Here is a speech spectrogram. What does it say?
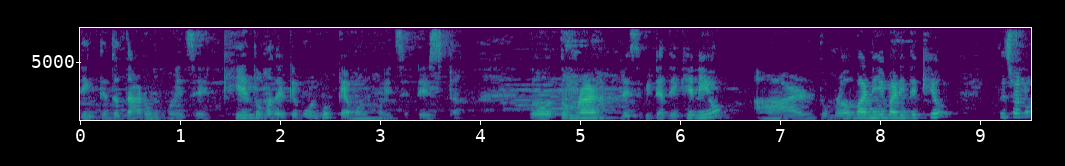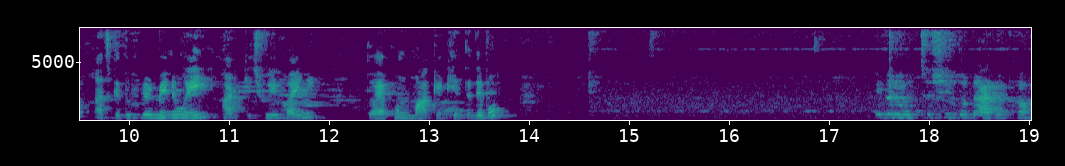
দেখতে তো দারুণ হয়েছে। খেয়ে তোমাদেরকে বলব কেমন হয়েছে টেস্টটা তো তোমরা রেসিপিটা দেখে নিও আর তোমরাও বানিয়ে বাড়িতে খেও। তো চলো, আজকে দুপুরের মেনু এই, আর কিছুই হয়নি। তো এখন মাকে খেতে দেব। এখানে উচ্ছে সিদ্ধটা আগে খাব,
